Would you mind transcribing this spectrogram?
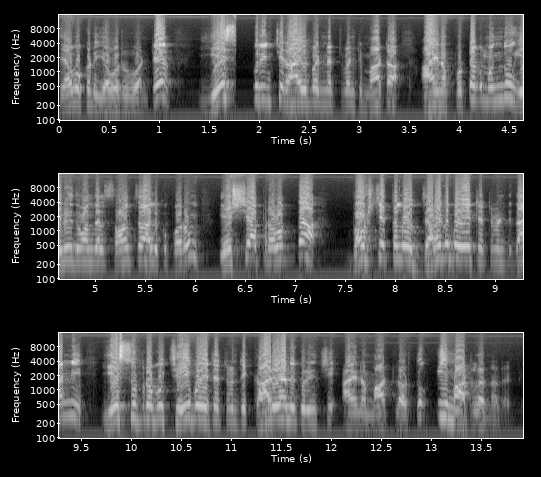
సేవకుడు ఎవరు అంటే యేసు గురించి రాయబడినటువంటి మాట. ఆయన పుట్టక ముందు ఎనిమిది వందల సంవత్సరాలకు పూర్వం యష్యా ప్రవక్త భవిష్యత్తులో జరగబోయేటటువంటి దాన్ని యేసు ప్రభు చేయబోయేటటువంటి కార్యాన్ని గురించి ఆయన మాట్లాడుతూ ఈ మాటలు అన్నాడండి.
